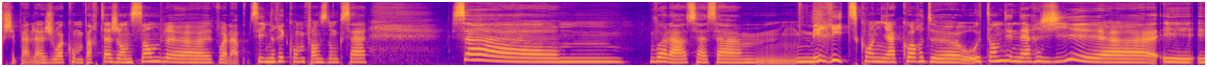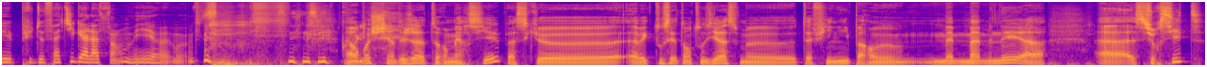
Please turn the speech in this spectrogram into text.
je sais pas, la joie qu'on partage ensemble, euh, voilà, c'est une récompense. Donc ça, ça, voilà, ça, ça mérite qu'on y accorde autant d'énergie et, euh, puis de fatigue à la fin. Mais Alors moi, je tiens déjà à te remercier parce que avec tout cet enthousiasme, tu as fini par euh, même m'amener à, sur site.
